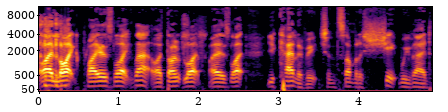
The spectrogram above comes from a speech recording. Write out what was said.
I like players like that. I don't like players like Jokanovic and some of the shit we've had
